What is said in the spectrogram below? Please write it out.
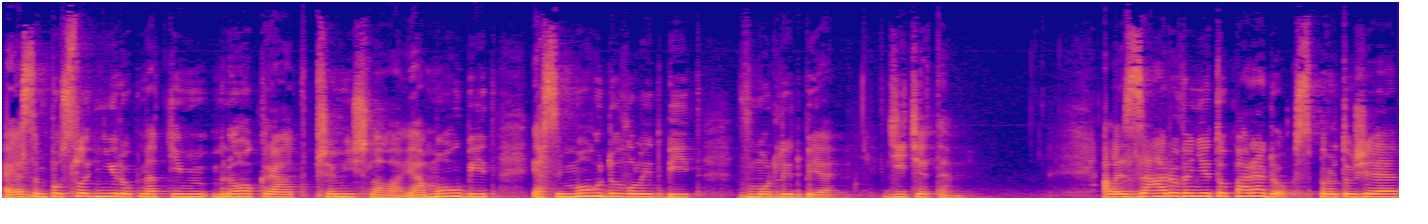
A já jsem poslední rok nad tím mnohokrát přemýšlela. Já mohu být, já si mohu dovolit být v modlitbě dítětem. Ale zároveň je to paradox, protože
